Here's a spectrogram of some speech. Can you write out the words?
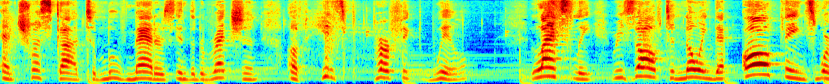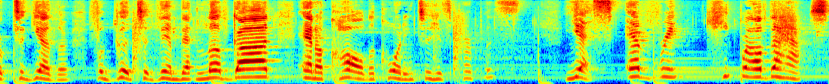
and trust God to move matters in the direction of His perfect will. Lastly, resolve to knowing that all things work together for good to them that love God and are called according to His purpose. Yes, every keeper of the house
